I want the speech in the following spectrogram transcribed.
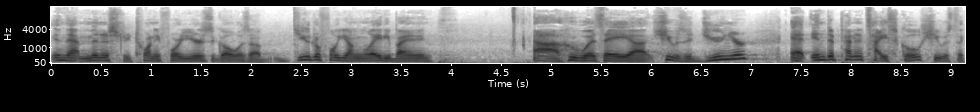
in that ministry 24 years ago was a beautiful young lady by uh, who was a uh, she was a junior at Independence High School. She was the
